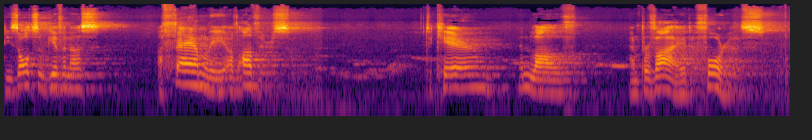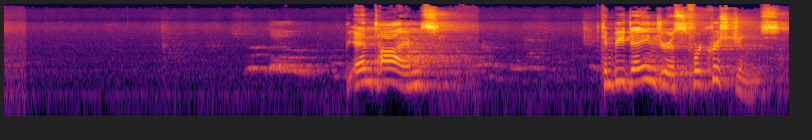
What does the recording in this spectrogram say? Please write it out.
He's also given us a family of others to care and love and provide for us. The end times can be dangerous for Christians.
